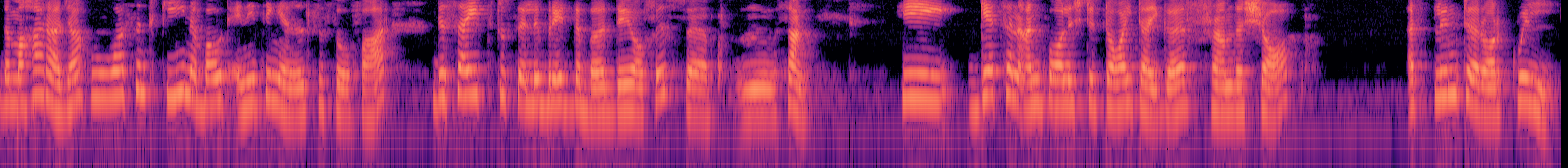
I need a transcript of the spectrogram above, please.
The Maharaja, who wasn't keen about anything else so far, decides to celebrate the birthday of his uh, mm, son. He gets an unpolished toy tiger from the shop, a splinter or quill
